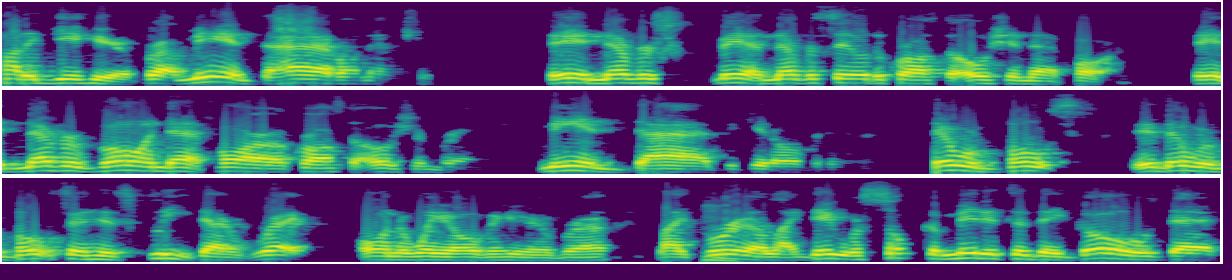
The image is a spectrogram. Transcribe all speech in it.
how to get here. Bro, men died on that trip. They had never they had never sailed across the ocean that far. They had never gone that far across the ocean, bro. Men died to get over there. There were boats. There were boats in his fleet that wrecked on the way over here, bro. Like for mm. real, like they were so committed to their goals that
